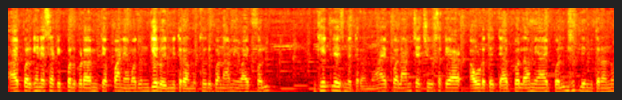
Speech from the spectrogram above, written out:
ॲपल घेण्यासाठी पलकडं आम्ही त्या पाण्यामधून गेलोय मित्रांनो. तरी पण आम्ही ॲपल घेतलेच मित्रांनो. आयपल आमच्या चिवसाठी आ- आवडत आहे. ते आयपल आम्ही आयपल घेतले मित्रांनो.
